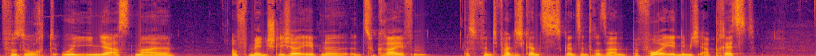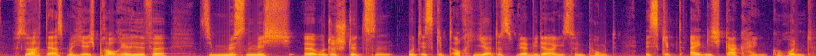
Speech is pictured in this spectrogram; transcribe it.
versucht Ui ihn ja erstmal auf menschlicher Ebene zu greifen. Das find, fand ich ganz, ganz interessant. Bevor er ihn nämlich erpresst, sagt er erstmal hier, ich brauche hier Hilfe, Sie müssen mich äh, unterstützen. Und es gibt auch hier, das wäre wieder eigentlich so ein Punkt, es gibt eigentlich gar keinen Grund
